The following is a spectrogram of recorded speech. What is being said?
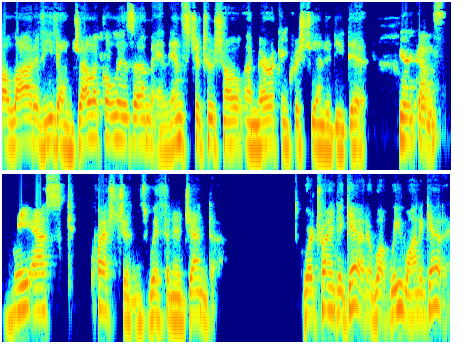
a lot of evangelicalism and institutional american christianity did. Here it comes. We ask questions with an agenda. We're trying to get at what we want to get at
